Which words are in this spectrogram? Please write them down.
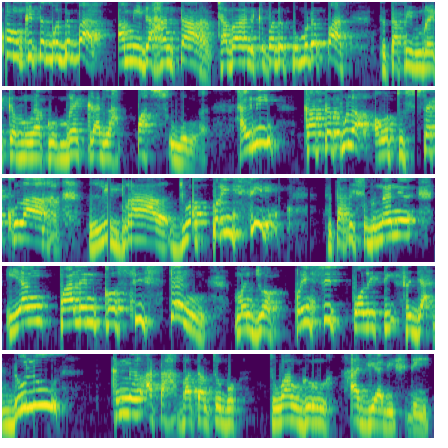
Jom kita berdebat. Kami dah hantar cabaran kepada pemuda PAS tetapi mereka mengaku mereka adalah PAS hubungan. Hari ini kata pula orang tu sekular, liberal, jual prinsip. Tetapi sebenarnya yang paling konsisten menjual prinsip politik sejak dulu kena atas batang tubuh Tuan Guru Haji Adi sendiri.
